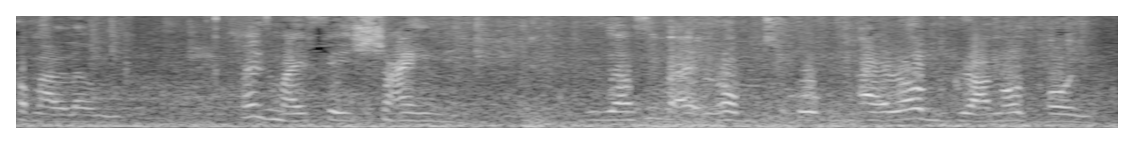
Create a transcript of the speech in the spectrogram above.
Come along. Why is my face shiny it's as if i rubbed i rubbed granite oil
